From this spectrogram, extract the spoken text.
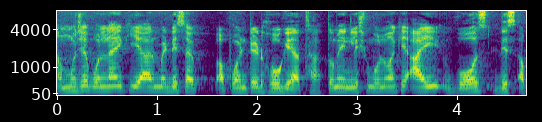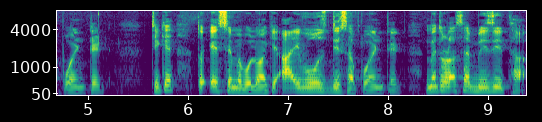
मुझे बोलना है कि यार, मैं डिसअपॉइंटेड हो गया था। तो मैं इंग्लिश में बोलूँगा कि आई वॉज़ डिसअपॉइंटेड ठीक है? तो ऐसे में बोलूँगा कि आई वॉज़ डिसअपॉइंटेड मैं थोड़ा सा बिज़ी था.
